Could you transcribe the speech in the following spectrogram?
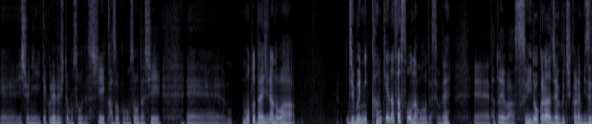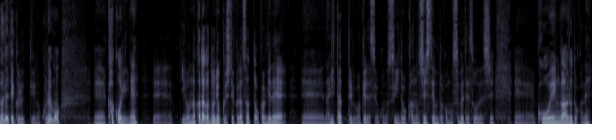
え一緒にいてくれる人もそうですし家族もそうだし、えもっと大事なのは自分に関係なさそうなものですよね。えー、例えば水道から蛇口から水が出てくるっていうのこれも、えー、過去にね、えー、いろんな方が努力してくださったおかげで、え成り立ってるわけですよこの水道管のシステムとかも全てそうですし、え公園があるとかね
